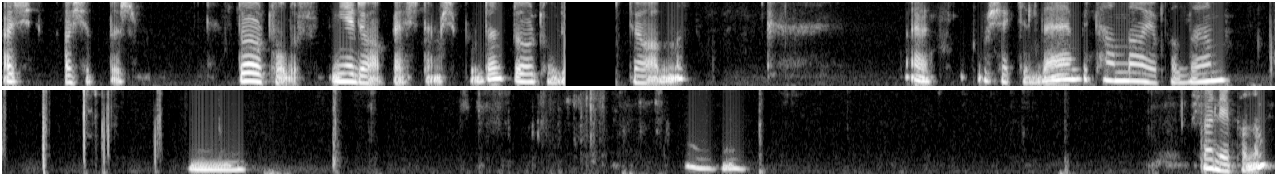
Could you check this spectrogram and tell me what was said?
aş aşıttır. 4 olur. Niye cevap 5 demiş burada? 4 oluyor cevabımız. Evet bu şekilde bir tane daha yapalım. Hmm. Şöyle yapalım.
